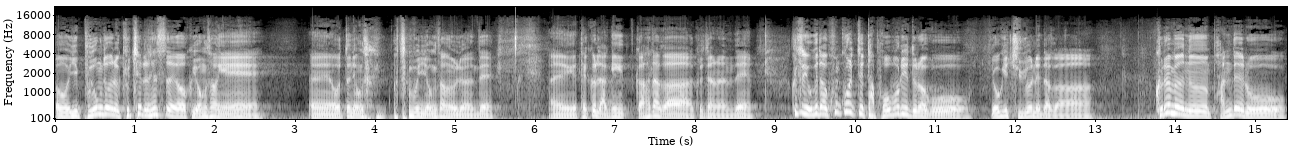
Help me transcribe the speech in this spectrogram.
어, 이 부동전을 교체를 했어요 그 영상에. 에, 어떤 영상 어떤 분이 영상을 올렸는데 아, 댓글 남기니까 하다가 그러지 않았는데. 그래서 여기다가 콘크리트 다 버버리더라고 여기 주변에다가. 그러면은 반대로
